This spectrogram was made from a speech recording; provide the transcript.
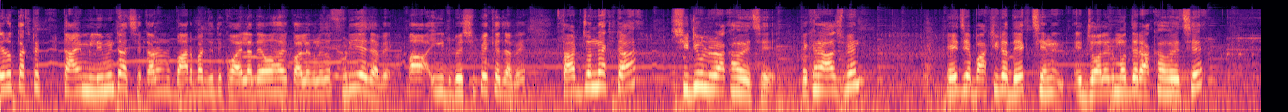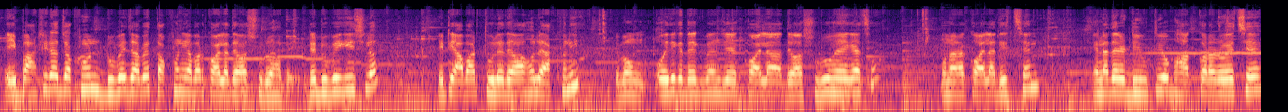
এরও তো একটা টাইম লিমিট আছে কারণ বারবার যদি কয়লা দেওয়া হয় কয়লাগুলো তো ফুরিয়ে যাবে বা ইট বেশি পেকে যাবে তার জন্য একটা শিডিউল রাখা হয়েছে। এখানে আসবেন, এই যে বাটিটা দেখছেন, এই জলের মধ্যে রাখা হয়েছে। এই বাটিটা যখন ডুবে যাবে, তখনই আবার কয়লা দেওয়া শুরু হবে। এটা ডুবে গিয়েছিল, এটি আবার তুলে দেওয়া হলো এখনই। এবং ওইদিকে দেখবেন যে কয়লা দেওয়া শুরু হয়ে গেছে। ওনারা কয়লা দিচ্ছেন। এনাদের ডিউটিও ভাগ করা রয়েছে।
